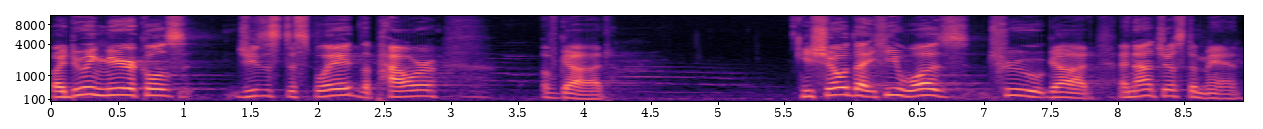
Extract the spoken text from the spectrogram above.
by doing miracles, Jesus displayed the power of God. He showed that he was true God and not just a man.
